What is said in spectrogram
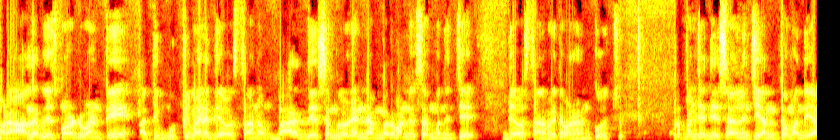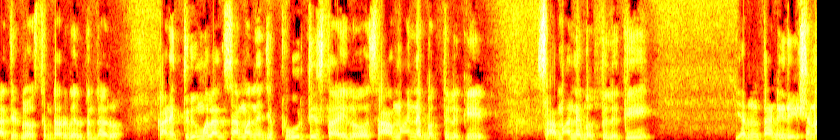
మన ఆంధ్రప్రదేశ్ ఉన్నటువంటి అతి ముఖ్యమైన దేవస్థానం భారతదేశంలోనే నెంబర్ వన్కి సంబంధించి దేవస్థానం అయితే మనం అనుకోవచ్చు. ప్రపంచ దేశాల నుంచి ఎంతో మంది యాత్రికులు వస్తుంటారు వెళ్తుంటారు. కానీ తిరుమలకు సంబంధించి పూర్తి స్థాయిలో సామాన్య భక్తులకి సామాన్య భక్తులకి ఎంత నిరీక్షణ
